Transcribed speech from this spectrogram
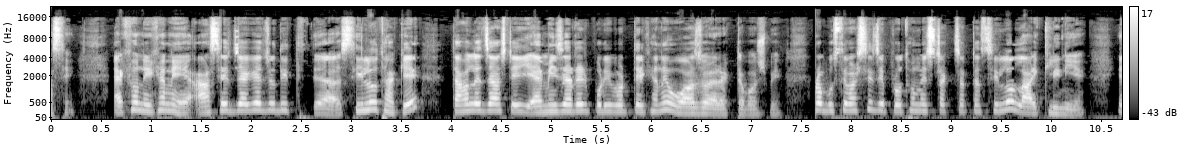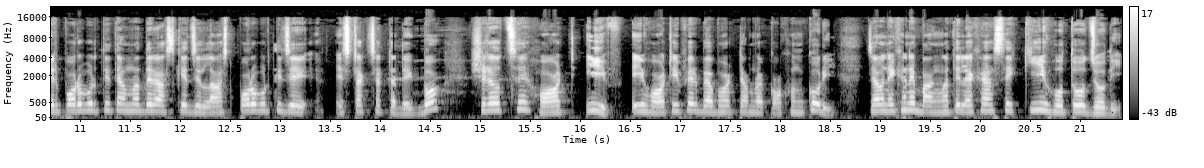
আছে। এখন এখানে আসের জায়গায় যদি সিলো থাকে তাহলে জাস্ট এই অ্যামিজারের পরিবর্তে এখানে ওয়াজ ওয়ার একটা বসবে। আমরা বুঝতে পারছি যে প্রথম স্ট্রাকচারটা ছিল লাইকলি নিয়ে। এর পরবর্তীতে আমাদের আজকে যে লাস্ট পরবর্তী যে স্ট্রাকচারটা দেখব, সেটা হচ্ছে হট ইফ এই হট ইফের ব্যবহারটা আমরা কখন করি? যেমন এখানে বাংলাতে লেখা আছে, কি হতো যদি?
